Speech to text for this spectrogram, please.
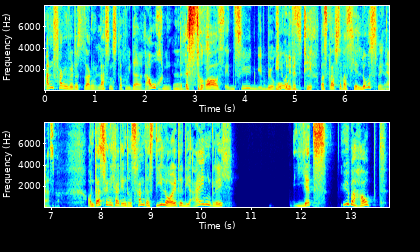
anfangen würdest zu sagen, lass uns doch wieder rauchen in Restaurants, in Zügen, in Büros. In Universitäten. Was glaubst du, was hier los wäre? Ja, es war. Und das finde ich halt interessant, dass die Leute, die eigentlich jetzt überhaupt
